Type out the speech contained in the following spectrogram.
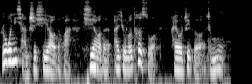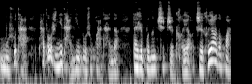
如果你想吃西药的话，西药的安修罗特索，还有这个什么木舒坦，它都是一痰净，都是化痰的。但是不能吃止咳药，止咳药的话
